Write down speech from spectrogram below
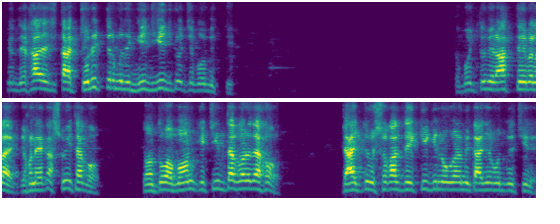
কিন্তু দেখা যাচ্ছে তার চরিত্রের মধ্যে গিজ গিজ করছে প্রবৃত্তি। তো বলছি, তুমি রাত্রিবেলায় যখন একা শুয়ে থাকো, তখন তোমার মনকে চিন্তা করে দেখো যাই তুমি সকাল থেকে কি কি নোংরামি কাজের মধ্যে ছিলে?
